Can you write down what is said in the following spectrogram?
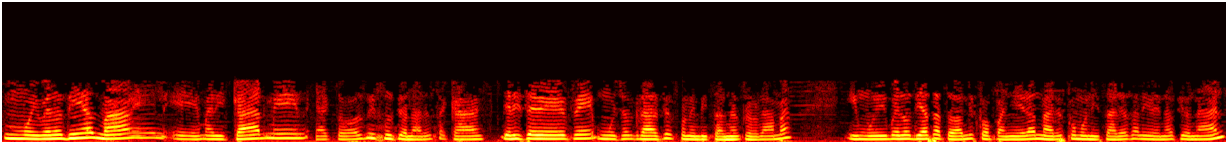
Muy buenos días, Mabel, eh, Mari Carmen, a todos mis funcionarios acá del ICBF. Muchas gracias por invitarme al programa y muy buenos días a todas mis compañeras madres comunitarias a nivel nacional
